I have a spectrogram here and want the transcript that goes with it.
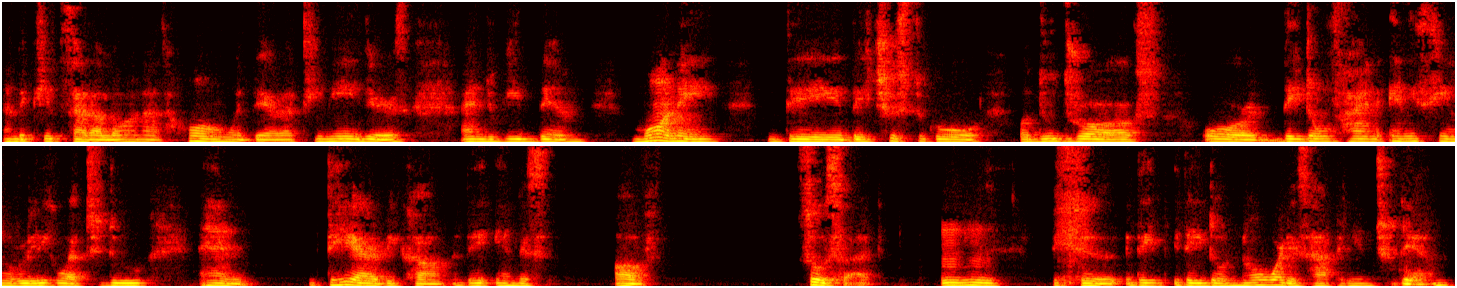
and the kids are alone at home when they are teenagers, and you give them money, they they choose to go or do drugs or they don't find anything really what to do and they are become the endless of suicide Mm-hmm. because they they don't know what is happening to them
